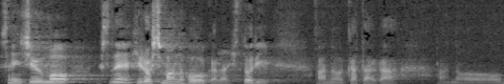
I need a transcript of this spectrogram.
先週もですね広島の方から一人あの方があの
